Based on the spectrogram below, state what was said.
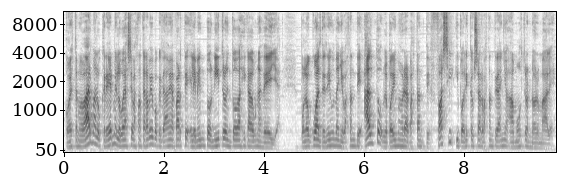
Con esta nueva arma, lo creerme, lo voy a hacer bastante rápido porque te da mi aparte elemento nitro en todas y cada una de ellas. Por lo cual tendréis un daño bastante alto, lo podéis mejorar bastante fácil y podréis causar bastante daño a monstruos normales.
